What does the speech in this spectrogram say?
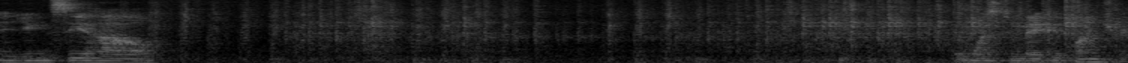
And you can see how it wants to make a pine tree.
